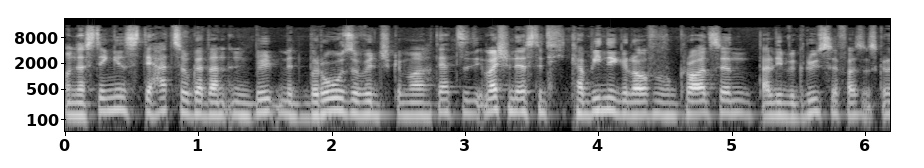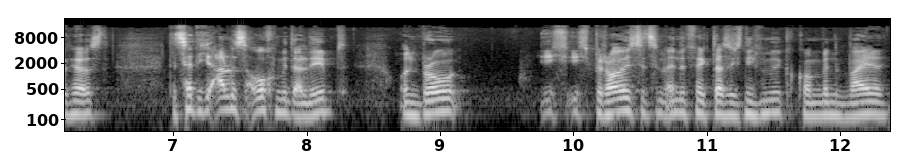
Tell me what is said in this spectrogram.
Und das Ding ist, der hat sogar dann ein Bild mit Brozovic gemacht. Der hat, weißt du, der ist in die Kabine gelaufen von Kroatien. Da liebe Grüße, falls du es gerade hörst. Das hätte ich alles auch miterlebt. Und Bro, ich, ich bereue es jetzt im Endeffekt, dass ich nicht mitgekommen bin, weil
